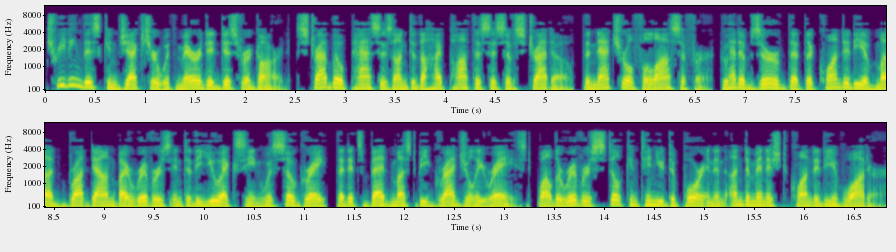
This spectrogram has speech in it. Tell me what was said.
Treating this conjecture with merited disregard, Strabo passes on to the hypothesis of Strato, the natural philosopher, who had observed that the quantity of mud brought down by rivers into the Euxine was so great, that its bed must be gradually raised, while the rivers still continued to pour in an undiminished quantity of water.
